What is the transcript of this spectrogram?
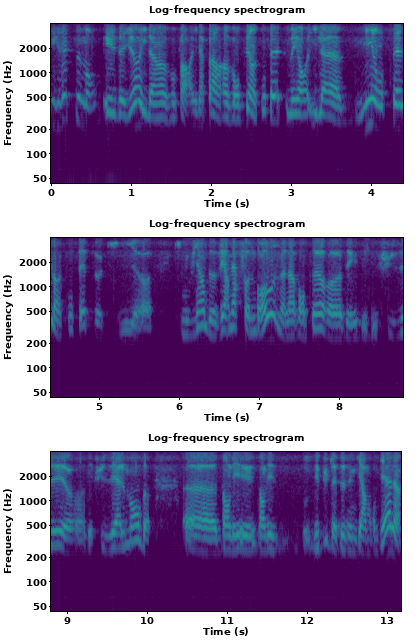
Exactement. Et d'ailleurs, il n'a pas inventé un concept, mais il a mis en scène un concept qui qui nous vient de Werner von Braun, l'inventeur euh, des, fusées, euh, des fusées allemandes euh, dans les, dans les, au début de la Deuxième Guerre mondiale.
